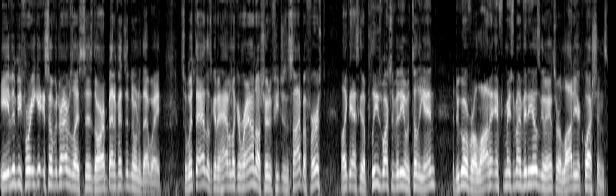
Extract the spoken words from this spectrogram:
Even before you get yourself a driver's license, there are benefits in doing it that way. So with that, let's go and have a look around. I'll show you the features inside, but first, I'd like to ask you to please watch the video until the end. I do go over a lot of information in my videos, going to answer a lot of your questions.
